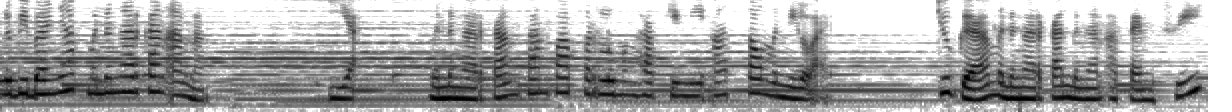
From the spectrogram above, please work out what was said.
lebih banyak mendengarkan anak. Iya, mendengarkan tanpa perlu menghakimi atau menilai juga mendengarkan dengan atensi,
